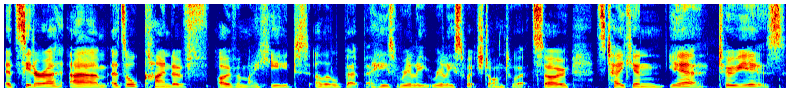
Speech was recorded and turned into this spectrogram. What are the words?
etc. Um, it's all kind of over my head a little bit, but he's really, really switched onto it. So it's taken, yeah, two years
